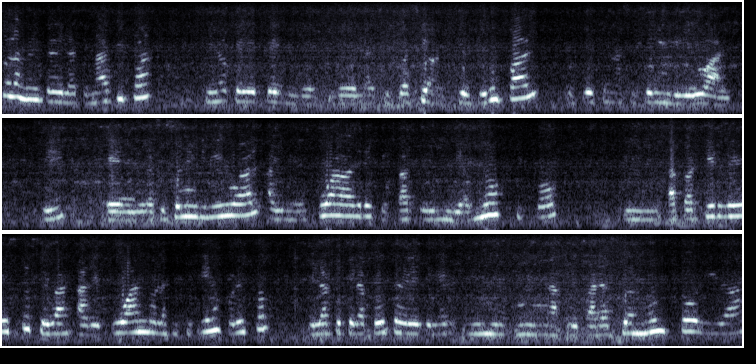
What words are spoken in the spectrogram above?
solamente de la temática, sino que depende de la situación, si es grupal o si es una sesión individual. ¿sí? En la sesión individual hay un encuadre que parte de un diagnóstico, y a partir de eso se van adecuando las disciplinas, por eso el arte terapeuta debe tener una preparación muy sólida,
